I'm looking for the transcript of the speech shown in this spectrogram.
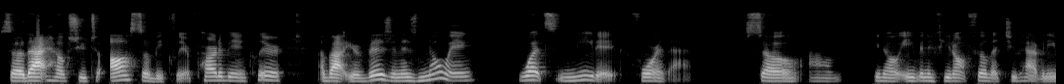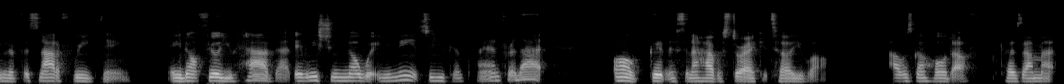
So that helps you to also be clear. Part of being clear about your vision is knowing what's needed for that. So, um, you know, even if you don't feel that you have it, even if it's not a free thing and you don't feel you have that, at least you know what you need so you can plan for that. Oh, goodness. And I have a story I could tell you about. I was going to hold off because I'm at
